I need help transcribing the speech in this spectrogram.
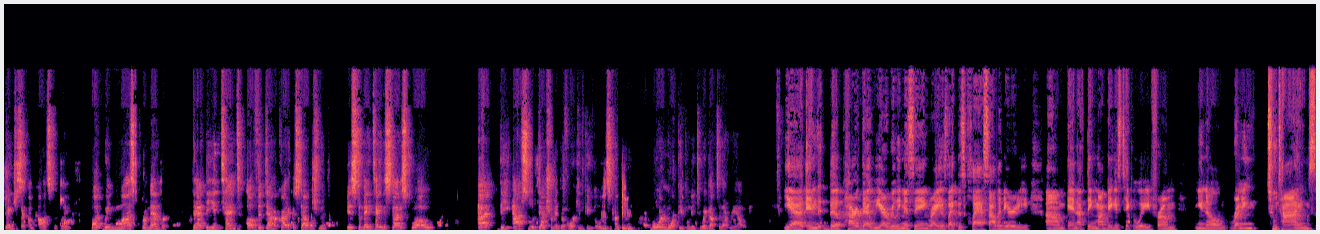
changes that come constantly. But we must remember that the intent of the Democratic establishment is to maintain the status quo at the absolute detriment of working people in this country. More and more people need to wake up to that reality. Yeah, and the part that we are really missing, right, is like this class solidarity. Um, and I think my biggest takeaway from, you know, running two times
